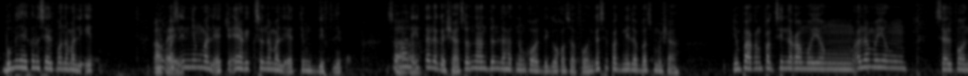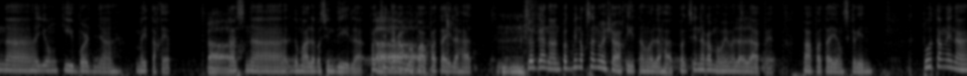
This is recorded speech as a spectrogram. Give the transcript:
bumili ko ng cellphone na maliit. Yung as Okay. in yung maliit, yung Ericsson na maliit, yung D-Flip. So, Ah. maliit talaga siya. So, nandun lahat ng kodigo ko sa phone. Kasi pag nilabas mo siya, yung parang pag sinara mo yung, alam mo yung cellphone na yung keyboard niya may takip. Oo. tas na lumalabas yung dila. Pag sinara mo, papatay lahat. Mm-mm. So, ganon. Pag binuksan mo siya, kita mo lahat. Pag sinara mo, may malalapit. Papatay yung screen. Putang ina,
